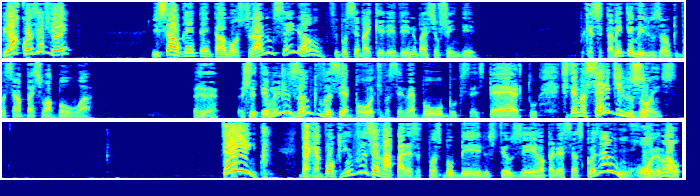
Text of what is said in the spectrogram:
Pior coisa é ver. E se alguém tentar mostrar, não sei não. Se você vai querer ver, não vai se ofender. Porque você também tem uma ilusão que você é uma pessoa boa. Você tem uma ilusão que você é boa, que você não é bobo, que você é esperto. Você tem uma série de ilusões. Tem! Daqui a pouquinho você vai, aparece as tuas bobeiras, os teus erros, aparecem as coisas, é um rolo, é uma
